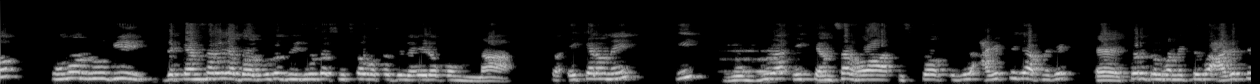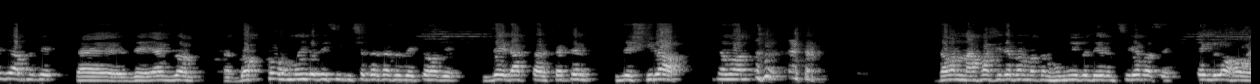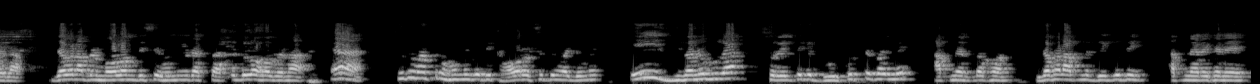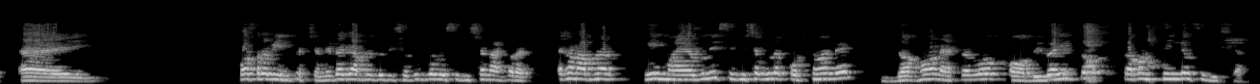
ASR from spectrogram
কোন রোগী যে ক্যান্সার হয়ে দশ বছর, বিশ বছর সুস্থ অবস্থা ছিল এরকম না। তো এই কারণে এই রোগগুলা, এই ক্যান্সার হওয়া স্ট্রোক এগুলো আগের থেকে আপনাকে পরিকল্পনা নিতে হবে। আগের থেকে আপনাকে যে একজন দক্ষ হোমিওপ্যাথি চিকিৎসকের কাছে যেতে হবে, যে ডাক্তার পেটেন যে সিরাপ, যেমন যেমন নাফা সিরাপের মতন হোমিওপ্যাথি সিরাপ আছে, এগুলো হবে না। যেমন আপনার মলম দিচ্ছে হোমিও ডাক্তার, এগুলো হবে না। হ্যাঁ শুধুমাত্র হোমিওপ্যাথি খাওয়ার ওষুধের মাধ্যমে এই জীবাণুগুলা শরীর থেকে দূর করতে পারলে আপনার তখন, যখন আপনার দীর্ঘদিন আপনার এখানে প্রস্রাবী ইনফেকশন এটাকে আপনি যদি সঠিকভাবে চিকিৎসা না করেন, এখন আপনার এই মায়াজনিক চিকিৎসাগুলো করতে হলে যখন একটা লোক অবিবাহিত, তখন সিঙ্গেল চিকিৎসা।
